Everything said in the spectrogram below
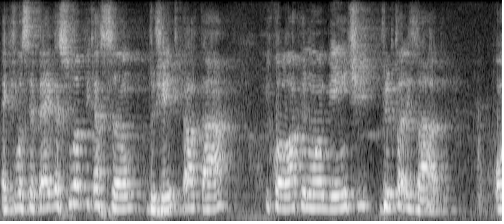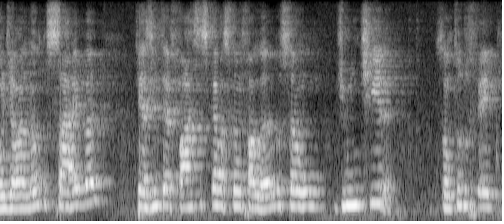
É que você pega a sua aplicação, do jeito que ela está, e coloque num ambiente virtualizado, onde ela não saiba que as interfaces que elas estão falando são de mentira, são tudo fake.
